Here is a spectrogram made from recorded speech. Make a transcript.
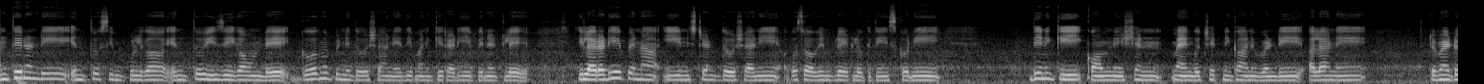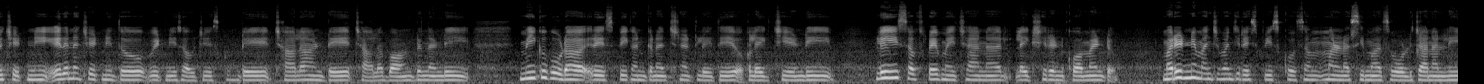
అంతేనండి ఎంతో సింపుల్గా ఎంతో ఈజీగా ఉండే గోధుమ పిండి దోశ అనేది మనకి రెడీ అయిపోయినట్లే. ఇలా రెడీ అయిపోయిన ఈ ఇన్స్టెంట్ దోశని ఒక సర్వింగ్ ప్లేట్లోకి తీసుకొని దీనికి కాంబినేషన్ మ్యాంగో చట్నీ కానివ్వండి అలానే టొమాటో చట్నీ ఏదైనా చట్నీతో వీటిని సర్వ్ చేసుకుంటే చాలా అంటే చాలా బాగుంటుందండి. మీకు కూడా రెసిపీ కనుక నచ్చినట్లయితే ఒక లైక్ చేయండి. Please subscribe my channel like share and comment మరిన్ని మంచి మంచి రెసిపీస్ కోసం మన నసీమాస్ ఓల్డ్ ఛానల్ని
